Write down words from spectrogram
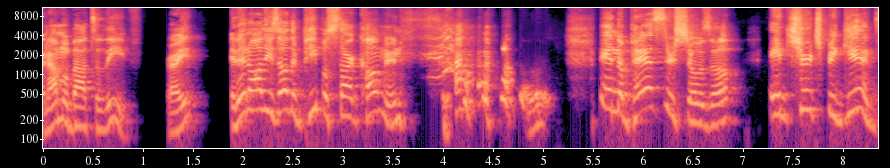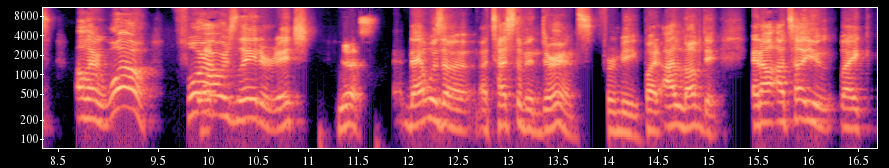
and I'm about to leave, right? And then all these other people start coming. and the pastor shows up and church begins. I'm like, whoa, four hours later, Rich. Yes. That was a, a test of endurance for me, but I loved it. And I'll, I'll tell you, like,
